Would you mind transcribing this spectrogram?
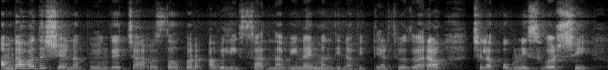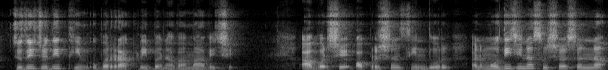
અમદાવાદ શહેરના ભુયંગદેવ ચાર રસ્તા ઉપર આવેલી સાધના વિનય મંદિરના વિદ્યાર્થીઓ દ્વારા છેલ્લા ઓગણીસ વર્ષથી જુદી જુદી થીમ ઉપર રાખડી બનાવવામાં આવે છે. આ વર્ષે ઓપરેશન સિંદૂર અને મોદીજીના સુશાસનના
